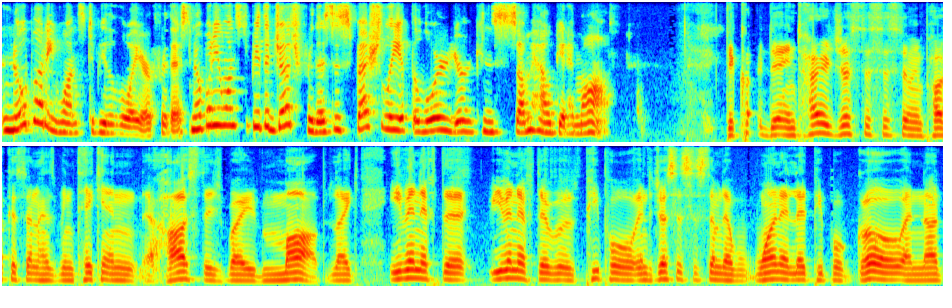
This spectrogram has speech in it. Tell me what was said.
nobody wants to be the lawyer for this. Nobody wants to be the judge for this, especially if the lawyer can somehow get him off. The, the entire justice system in Pakistan has been taken hostage by mob. Like even if the even if there was people in the justice system that want to let people go and not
